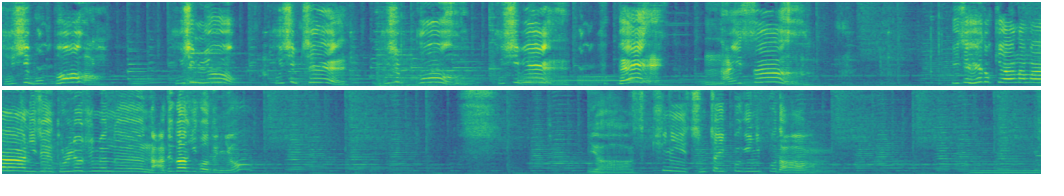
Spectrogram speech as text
95%, 96, 97, 99, 91, 100 나이스. 이제 해독기 하나만 이제 돌려주면은 아드각이거든요. 이야 스킨이 진짜 이쁘긴 이쁘다. 음,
